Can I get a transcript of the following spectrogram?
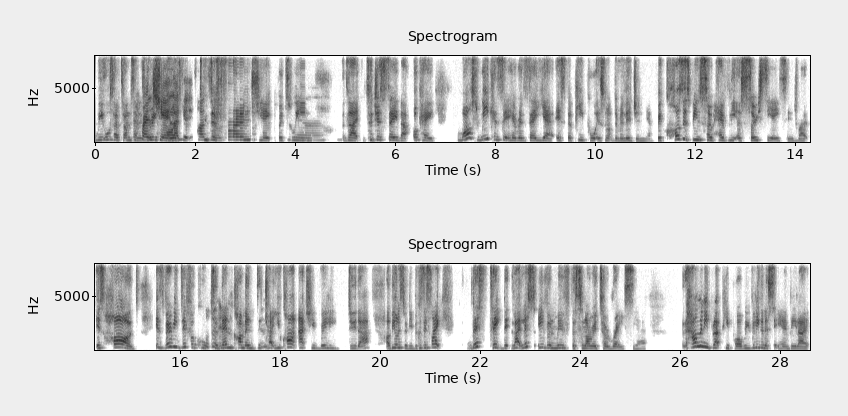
we also have to understand it's differentiate. very hard Like, it's hard to to. differentiate between like to just say that okay whilst we can sit here and say yeah it's the people it's not the religion yeah because it's been so heavily associated right it's hard it's very difficult to then come and detract you can't actually really do that i'll be honest with you because it's like let's take the, like let's even move the scenario to race yeah how many black people are we really going to sit here and be like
